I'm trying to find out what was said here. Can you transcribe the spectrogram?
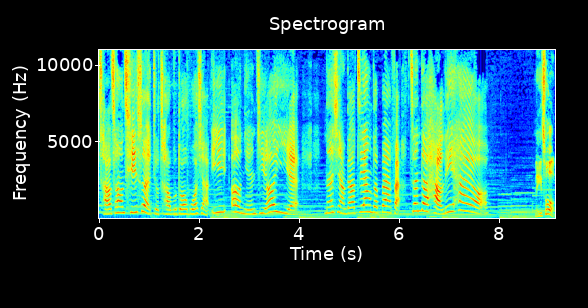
曹冲七岁就差不多国小一二年级而已耶，能想到这样的办法，真的好厉害哦。没错。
